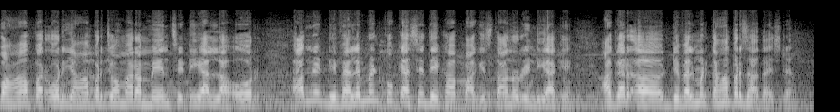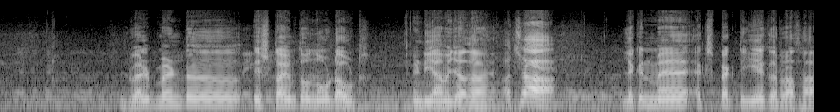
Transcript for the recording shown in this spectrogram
वहाँ पर और यहाँ पर जो हमारा मेन सिटी है, लाहौर, आपने डेवलपमेंट को कैसे देखा पाकिस्तान और इंडिया के? अगर डेवलपमेंट कहाँ पर ज़्यादा है इस टाइम डेवलपमेंट इस टाइम तो नो डाउट इंडिया में ज़्यादा है। अच्छा। लेकिन मैं एक्सपेक्ट ये कर रहा था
